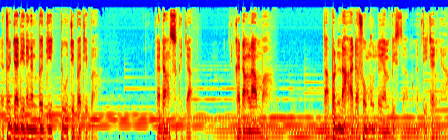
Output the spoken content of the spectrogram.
Yang terjadi dengan begitu tiba-tiba. Kadang sekejap, kadang lama. Tak pernah ada formula yang bisa menghentikannya.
